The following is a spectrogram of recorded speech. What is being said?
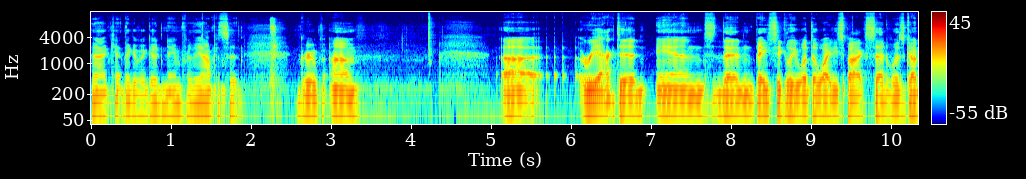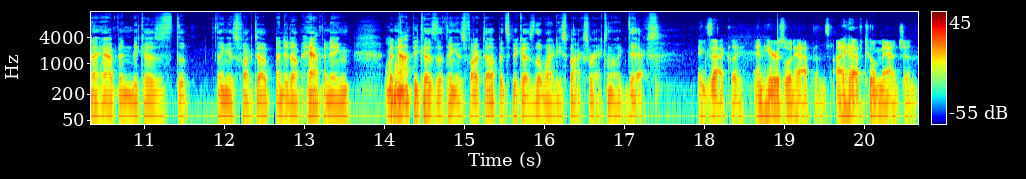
I can't think of a good name for the opposite group. Um, uh, reacted, and then basically what the Whitey Spock said was gonna happen because the thing is fucked up ended up happening, but not because the thing is fucked up. It's because the Whitey Spocks were acting like dicks. Exactly. And here's what happens. I have to imagine.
